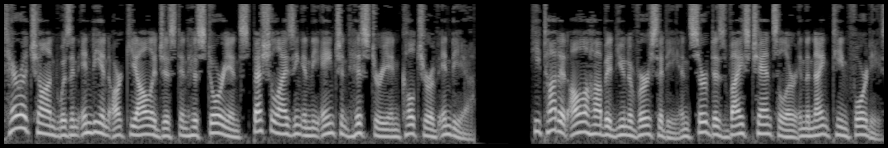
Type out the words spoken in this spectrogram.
Tara Chand was an Indian archaeologist and historian specializing in the ancient history and culture of India. He taught at Allahabad University and served as vice-chancellor in the 1940s.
